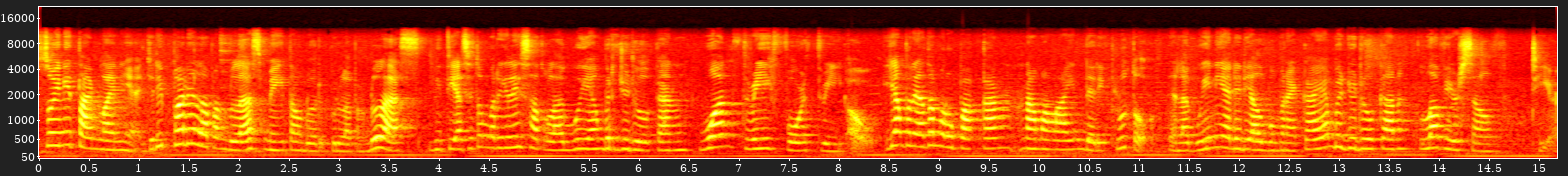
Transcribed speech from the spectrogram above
So ini timelinenya, jadi pada 18 Mei tahun 2018, BTS itu merilis satu lagu yang berjudulkan 13430, yang ternyata merupakan nama lain dari Pluto. Dan lagu ini ada di album mereka yang berjudulkan Love Yourself Tier.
